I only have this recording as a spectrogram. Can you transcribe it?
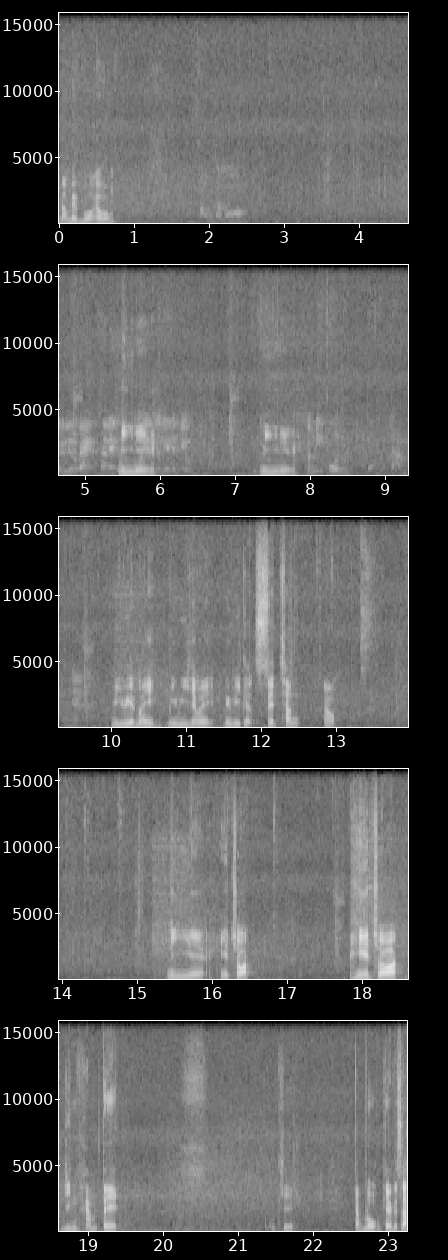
เราไม่บวกครับผมเขาสมองเร็วๆแบงค์สไลด์นี่แน่ของตัวเองหง AW นี่เนี่ย มันมีคนจะจับกูเนี่ย มีเวทไหมไม่มีใช่ไหมไม่มีก็เสร็จชั้นเอานี่เนี่ยเฮดช็อตเฮดช็อตยิงหำแตกโอเคกลับโลกของแกไปซะ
